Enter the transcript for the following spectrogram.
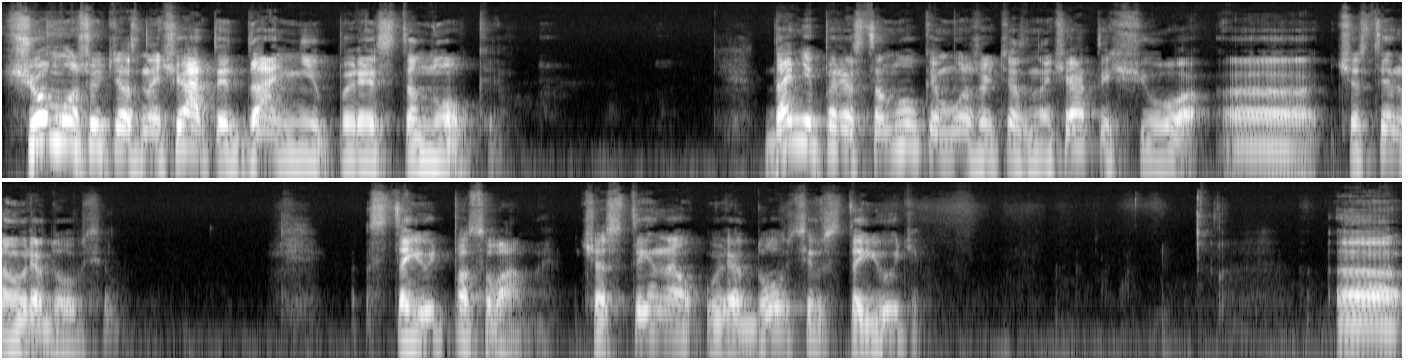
Що можуть означати дані перестановки? Дані перестановки можуть означати, що е, частина урядовців стають послами, частина урядовців стають е,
